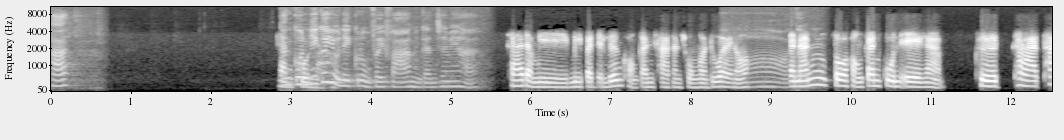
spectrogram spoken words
คะกันกุลนี่ก็อยู่ในกลุ่มไฟฟ้าเหมือนกันใช่ไหมคะใช่แต่มีมีประเด็นเรื่องของกัญชากัญชงมาด้วยเนาะอ๋อดังนั้นตัวของกันกุลเองอะ คือถ้าถ้า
